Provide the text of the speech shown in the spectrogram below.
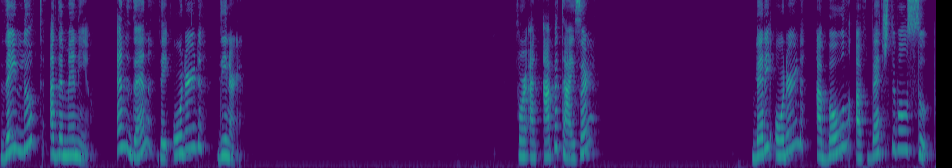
They looked at the menu and then they ordered dinner. For an appetizer, Betty ordered a bowl of vegetable soup.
